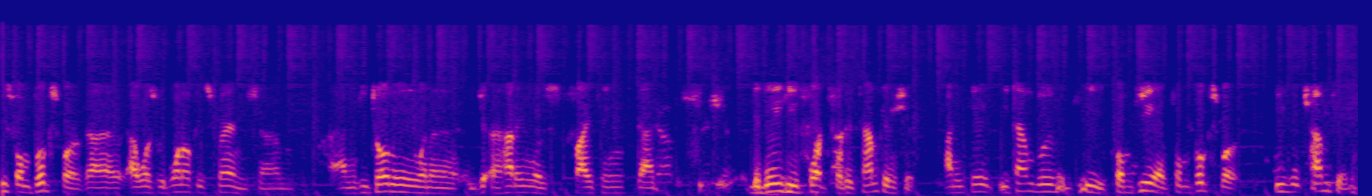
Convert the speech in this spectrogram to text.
he's from Boksburg. Uh, I was with one of his friends. Um, and he told me when uh, Gerrie was fighting that he, the day he fought for the championship, and he said, "You can't believe it. He from here, from Boksburg, he's the champion."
